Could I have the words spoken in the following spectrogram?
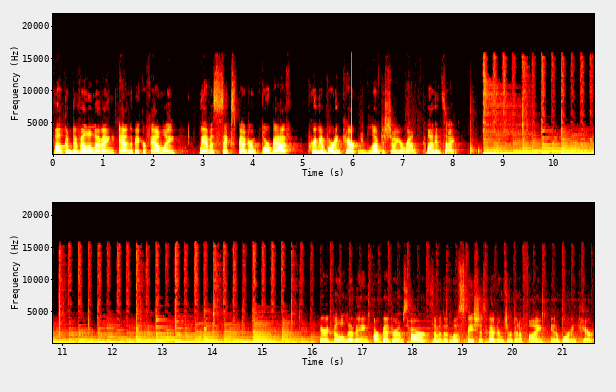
Welcome to Villa Living and the Baker family. We have a six bedroom, four bath, premium board and care. We'd love to show you around. Come on inside. Here at Villa Living, our bedrooms are some of the most spacious bedrooms you're going to find in a board and care.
